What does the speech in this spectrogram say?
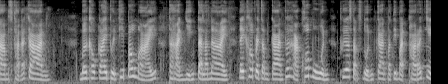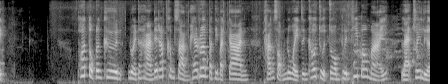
ตามสถานการณ์ เมื่อเข้าใกล้พื้นที่เป้าหมาย ทหารหญิงแต่ละนายได้เข้าประจำการเพื่อหาข้อมูล เพื่อสนับสนุนการปฏิบัติภารกิจ พอตกกลางคืนหน่วยทหารได้รับคำสั่งให้เริ่มปฏิบัติการ ทั้งสองหน่วยจึงเข้าจู่โจมพื้นที่เป้าหมาย และช่วยเหลือ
